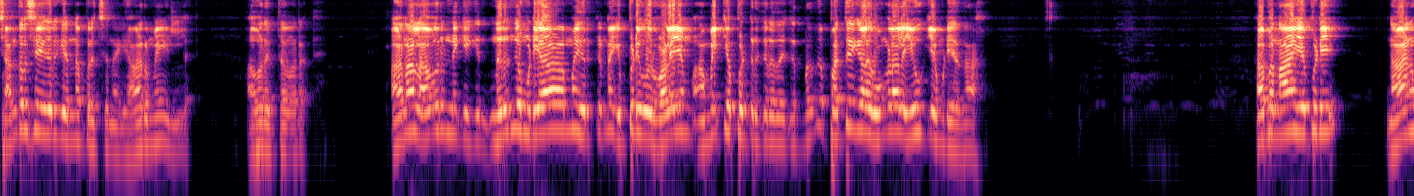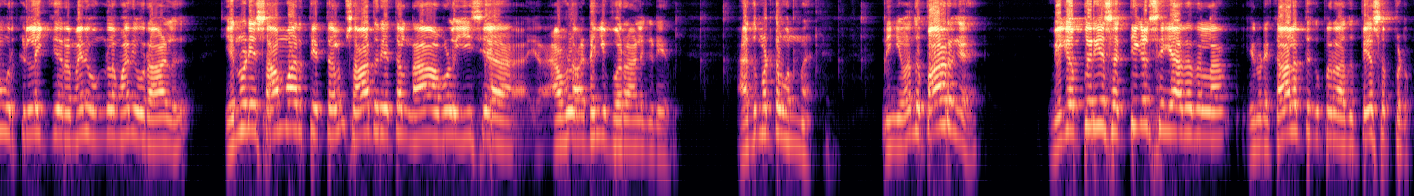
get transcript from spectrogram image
சந்திரசேகருக்கு என்ன பிரச்சனை? யாருமே இல்லை. அவரை தவிர. ஆனால் அவர் இன்னைக்கு நெருங்க முடியாமல் இருக்குன்னா எப்படி ஒரு வளையம் அமைக்கப்பட்டிருக்கிறதுங்கிறது பத்திரிகையாளர் உங்களால் யூகிக்க முடியாதா? அப்போ நான் எப்படி நானும் ஒரு கிள்ளைக்குற மாதிரி உங்களை மாதிரி ஒரு ஆள். என்னுடைய சாமர்த்தியத்தாலும் சாதுரியத்தாலும் நான் அவ்வளோ ஈஸியாக அவ்வளோ அடங்கி போகிற ஆளு கிடையாது. அது மட்டும் உண்மை. நீங்கள் வந்து பாருங்க. மிகப்பெரிய சக்திகள் செய்யாததெல்லாம் என்னுடைய காலத்துக்கு பிறகு அது பேசப்படும்.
